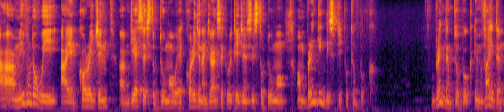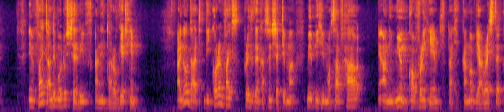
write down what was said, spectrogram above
um, even though we are encouraging um, DSS to do more, we're encouraging Nigerian security agencies to do more on bringing these people to book. Bring them to book, invite them. Invite Andemodo Sheriff and interrogate him. I know that the current Vice President, Kashim Shettima, maybe he must have had an immune covering him that he cannot be arrested.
